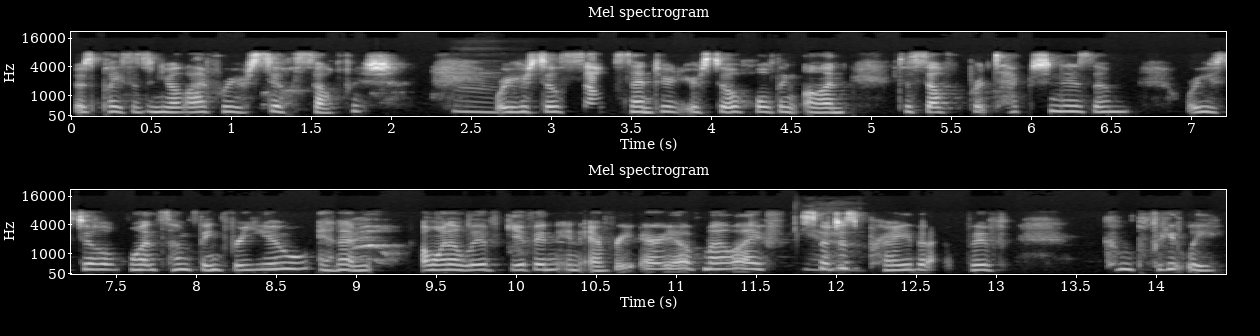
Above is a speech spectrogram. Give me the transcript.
there's places in your life where you're still selfish mm. where you're still self centered, you're still holding on to self protectionism, where you still want something for you. And I'm, I want to live given in every area of my life. Yeah. So just pray that I live completely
